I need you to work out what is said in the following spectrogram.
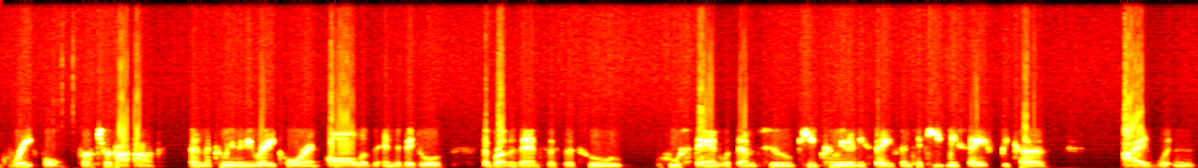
grateful for Tur-Ha Ak and the Community Ready Corps and all of the individuals, the brothers and sisters who who stand with them to keep community safe and to keep me safe because I wouldn't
